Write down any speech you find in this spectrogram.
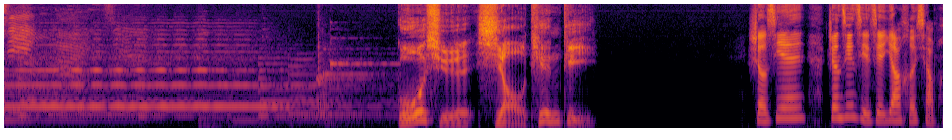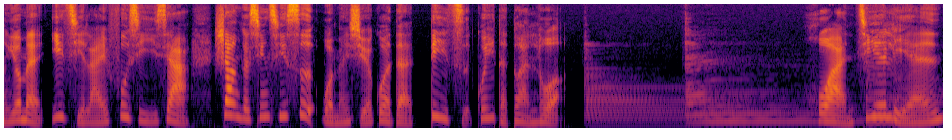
性乃迁。国学小天地。首先，正晶姐姐要和小朋友们一起来复习一下上个星期四我们学过的《弟子规》的段落。缓接连，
